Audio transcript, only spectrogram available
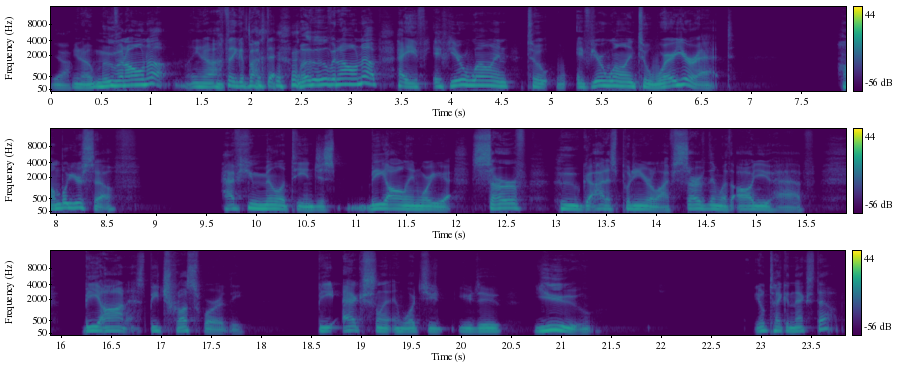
Yeah. you know, moving on up. You know, I think about that. moving on up. Hey, if, if you're willing to if you're willing to where you're at, humble yourself, have humility, and just be all in where you're at. Serve who God has put in your life. Serve them with all you have. Be honest. Be trustworthy. Be excellent in what you you do. You you'll take a next step.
